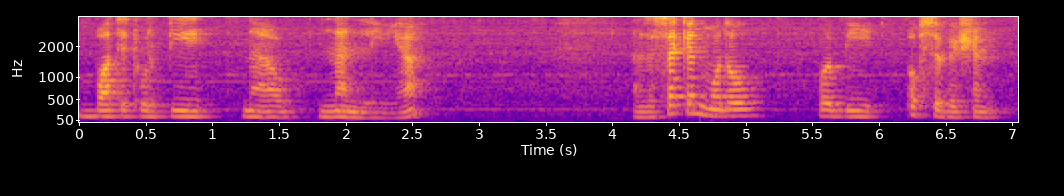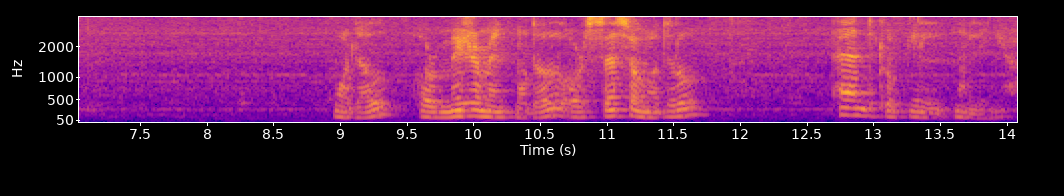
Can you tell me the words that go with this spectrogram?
but it will be now nonlinear. And the second model will be observation model or measurement model or sensor model and it will be nonlinear.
